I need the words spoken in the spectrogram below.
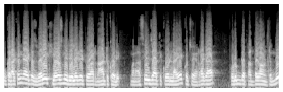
ఒక రకంగా it is very closely related to our నాటుకోడి. మన అసీల్ జాతి కోడిలాగే కొంచెం ఎర్రగా పొడుగ్గా పెద్దగా ఉంటుంది.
